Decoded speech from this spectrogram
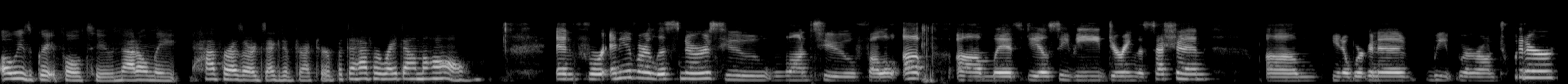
always grateful to not only have her as our executive director, but to have her right down the hall. And for any of our listeners who want to follow up um, with DLCV during the session, um, you know, we're gonna we we're on Twitter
